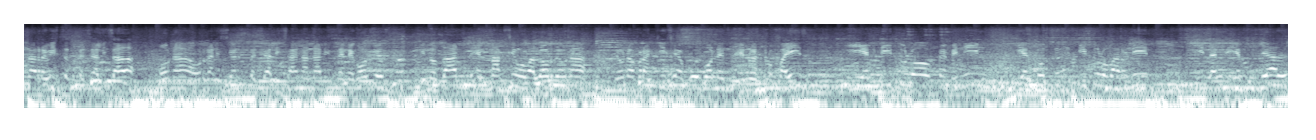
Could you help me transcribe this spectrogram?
una revista especializada o una organización especializada en análisis de negocios y nos dan el máximo valor de una, de una franquicia de fútbol en, en nuestro país. Y el título femenil y el, el título varonil y, el Mundial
